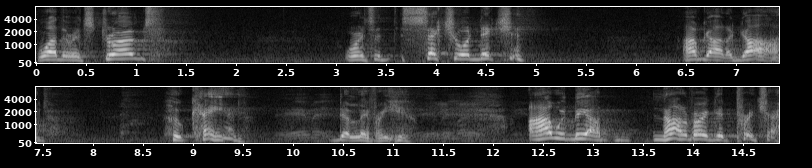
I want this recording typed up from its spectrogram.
Whether it's drugs or it's a sexual addiction, I've got a God who can deliver you. I would be a, not a very good preacher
